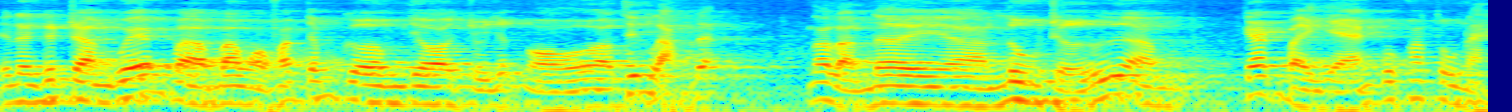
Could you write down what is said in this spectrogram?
cho nên cái trang web ờ, và ban hoàng pháp com do chùa giác ngộ ờ, thiết lập đó, nó là nơi lưu trữ các bài giảng của khóa tu này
